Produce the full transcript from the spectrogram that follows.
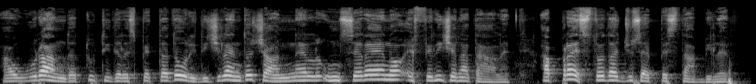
augurando a tutti i telespettatori di Cilento Channel un sereno e felice Natale. A presto da Giuseppe Stabile.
